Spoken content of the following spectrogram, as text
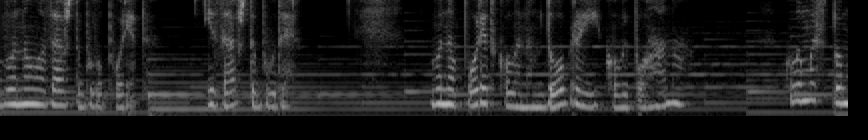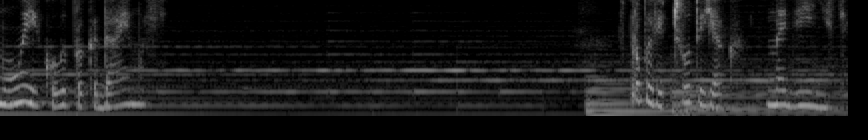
Воно завжди було поряд і завжди буде. Воно поряд, коли нам добре і коли погано, коли ми спимо і коли прокидаємось. Спробуй відчути, як надійність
